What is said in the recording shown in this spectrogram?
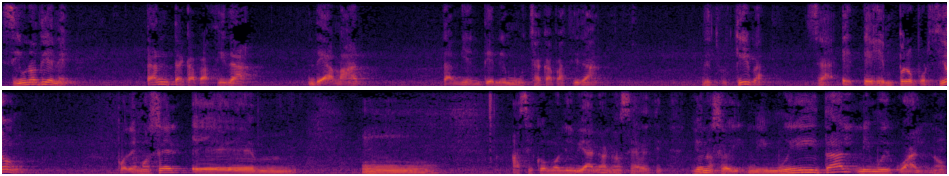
si uno tiene tanta capacidad de amar, también tiene mucha capacidad destructiva. O sea, es, en proporción. Podemos ser eh, así como liviano, ¿no? sé decir, yo no soy ni muy tal ni muy cual, ¿no?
